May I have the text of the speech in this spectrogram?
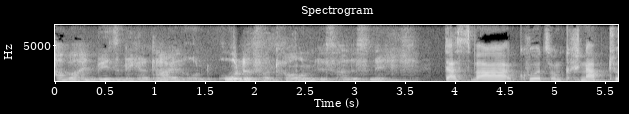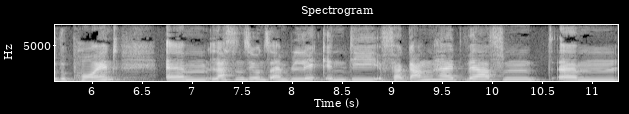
aber ein wesentlicher Teil. Und ohne Vertrauen ist alles nichts. Das war kurz und knapp to the point. Ähm, lassen Sie uns einen Blick in die Vergangenheit werfen. Ähm,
